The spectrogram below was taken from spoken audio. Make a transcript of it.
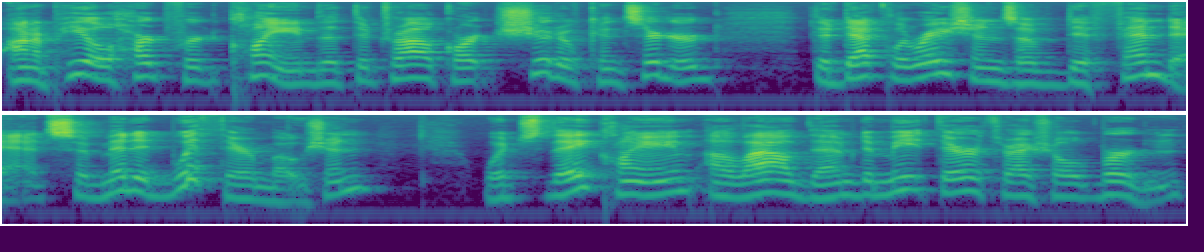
On appeal, Hartford claimed that the trial court should have considered the declarations of defendants submitted with their motion, which they claim allowed them to meet their threshold burden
